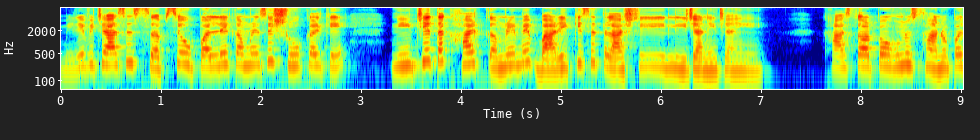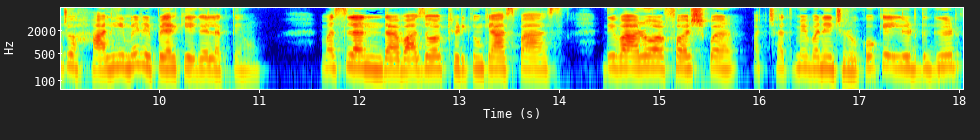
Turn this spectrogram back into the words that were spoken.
मेरे विचार से सबसे ऊपरले कमरे से शुरू करके नीचे तक हर कमरे में बारीकी से तलाशी ली जानी चाहिए। ख़ास तौर पर उन स्थानों पर जो हाल ही में रिपेयर किए गए लगते हों। मसलन, दरवाज़ों और खिड़कियों के आसपास, दीवारों और फर्श पर और छत में बने झरोकों के इर्द गिर्द।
